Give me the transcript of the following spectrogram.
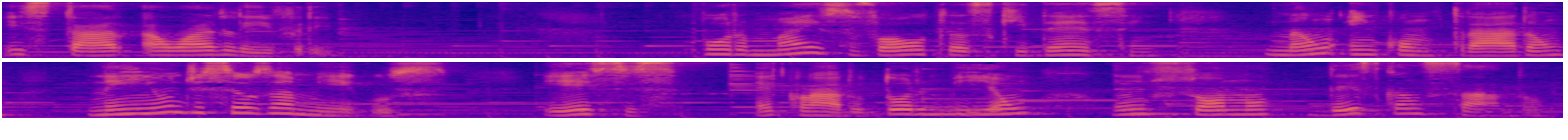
estar ao ar livre. Por mais voltas que dessem, não encontraram nenhum de seus amigos. Esses, é claro, dormiam um sono descansado.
